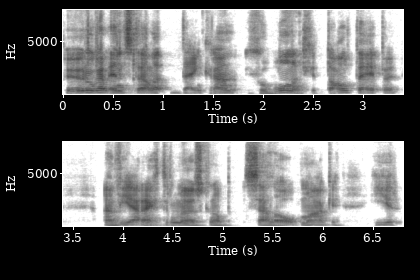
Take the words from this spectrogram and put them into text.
euro gaan instellen, denk eraan, gewoon het getal typen en via rechtermuisknop cellen opmaken, hier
